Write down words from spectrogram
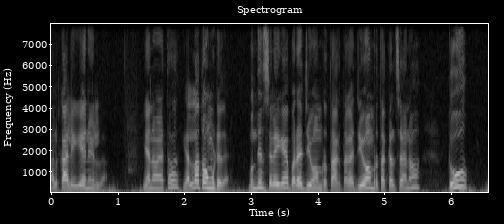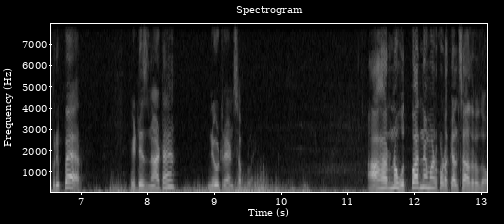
ಅಲ್ಲಿ ಖಾಲಿ ಏನೂ ಇಲ್ಲ. ಏನಾಯಿತು ಎಲ್ಲ ತೊಗೊಂಬಿಟ್ಟಿದೆ ಮುಂದಿನ ಸಲಿಗೆ ಬರೀ ಜೀವಾಮೃತ ಹಾಕಿದಾಗ ಜೀವಾಮೃತ ಕೆಲಸ ಏನು to prepare it is not a nutrient supply ಆಹಾರನ ಉತ್ಪಾದನೆ ಮಾಡಿಕೊಡೋ ಕೆಲಸ ಅದ್ರದ್ದು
